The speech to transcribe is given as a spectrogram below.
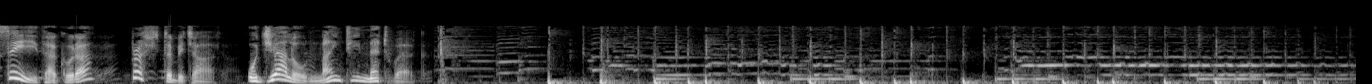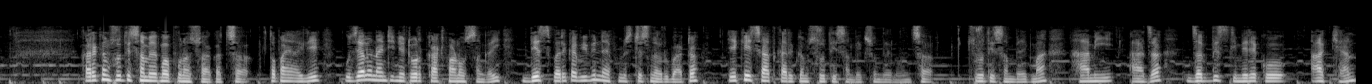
सीधा कुरा प्रश्न विचार। उज्यालो 90 नेटवर्क। कार्यक्रम श्रुति सम्वेकमा पुनः स्वागत छ। तपाईँ अहिले उज्यालो नाइन्टी नेटवर्क काठमाडौँसँगै देशभरिका विभिन्न एफएम स्टेशनहरूबाट एकैसाथ कार्यक्रम श्रुति सम्वेक सुन्दै हुनुहुन्छ। श्रुति सम्वेकमा हामी आज जगदीश घिमिरेको आख्यान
